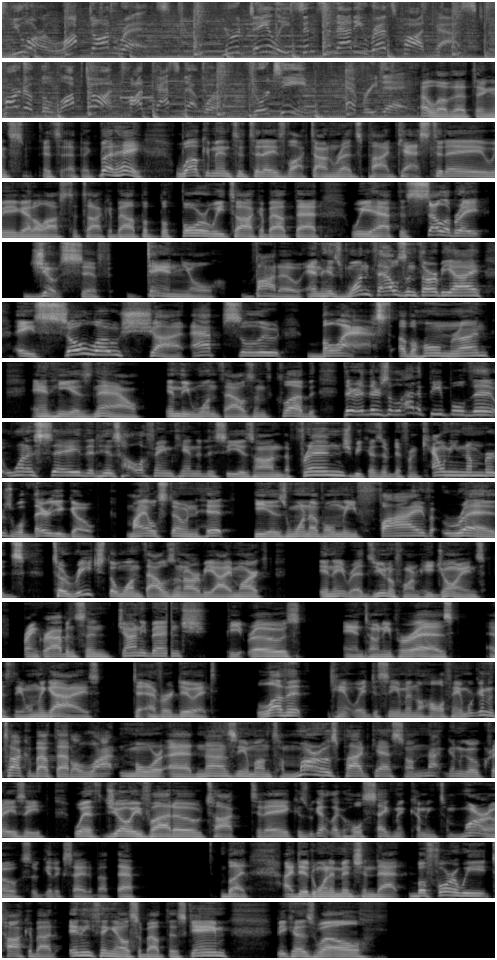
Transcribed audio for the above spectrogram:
You are Locked On Reds, your daily Cincinnati Reds podcast, part of the Locked On Podcast Network, your team every day. I love that thing. It's it's epic. But hey, welcome into today's Locked On Reds podcast. Today we got a loss to talk about, but before we talk about that, we have to celebrate Joseph Daniel Votto and his 1000th RBI, a solo shot, absolute blast of a home run, and he is now in the 1000th club. There, there's a lot of people that want to say that his Hall of Fame candidacy is on the fringe because of different county numbers. Well, there you go. Milestone hit. He is one of only five Reds to reach the 1000 RBI mark in a Reds uniform. He joins Frank Robinson, Johnny Bench, Pete Rose, and Tony Perez as the only guys to ever do it. Love it. Can't wait to see him in the Hall of Fame. We're going to talk about that a lot more ad nauseum on tomorrow's podcast, so I'm not going to go crazy with Joey Votto talk today because we got like a whole segment coming tomorrow, so get excited about that. But I did want to mention that before we talk about anything else about this game, because, well,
